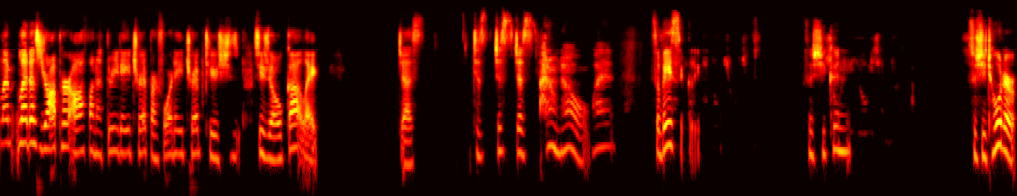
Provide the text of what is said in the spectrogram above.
Let, let us drop her off on a three day trip or four day trip to Shizuoka? Like, just, just, just, just, I don't know. What? So basically, so she couldn't, so she told her,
